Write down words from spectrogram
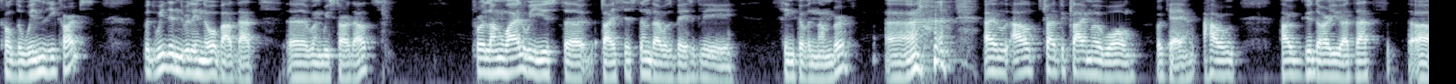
called the Whimsy cards, but we didn't really know about that uh, when we started out. For a long while, we used a dice system that was basically think of a number. Uh, I'll, I'll try to climb a wall. Okay, how how good are you at that uh,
